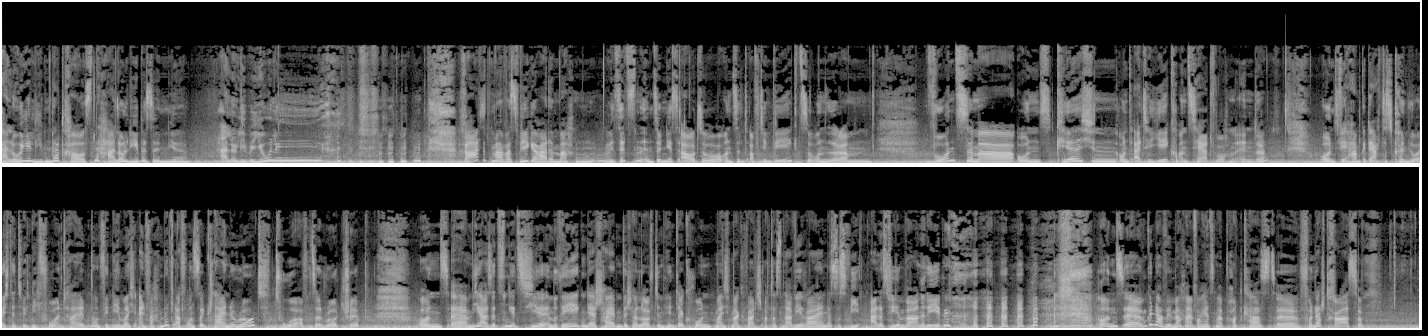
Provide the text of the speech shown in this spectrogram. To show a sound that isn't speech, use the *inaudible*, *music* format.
Hallo ihr Lieben da draußen. Hallo liebe Sinje. Hallo liebe Juli. *laughs* Ratet mal, was wir gerade machen. Wir sitzen in Sinjes Auto und sind auf dem Weg zu unserem Wohnzimmer und Kirchen- und Atelierkonzertwochenende. Und wir haben gedacht, das können wir euch natürlich nicht vorenthalten und wir nehmen euch einfach mit auf unsere kleine Roadtour, auf unseren Roadtrip. Und ähm, ja, sitzen jetzt hier im Regen, der Scheibenwischer läuft im Hintergrund, manchmal quatscht auch das Navi rein. Das ist wie alles wie im wahren Leben. *laughs* und ähm, genau, wir machen einfach jetzt mal Podcast äh, von der Straße.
